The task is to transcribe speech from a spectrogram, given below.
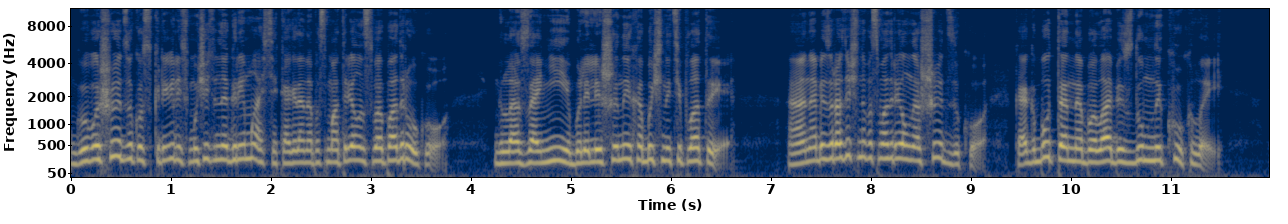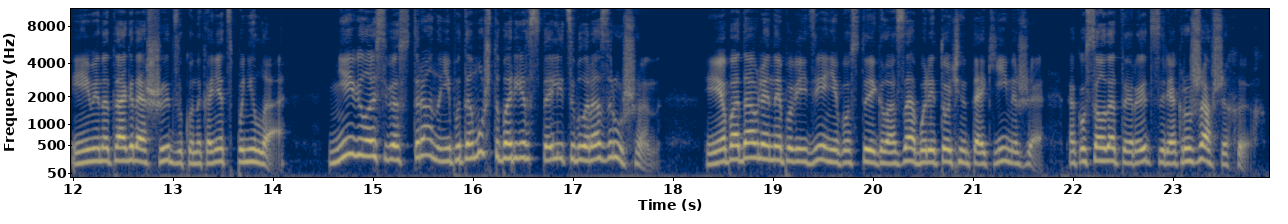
Губы Шидзуку скривились в мучительной гримасе, когда она посмотрела на свою подругу. Глаза Нии были лишены их обычной теплоты. Она безразлично посмотрела на Шидзуку, как будто она была бездумной куклой. И именно тогда Шидзуку наконец поняла. Не вела себя странно не потому, что барьер столицы был разрушен — ее подавленное поведение и пустые глаза были точно такими же, как у солдат и рыцарей, окружавших их.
